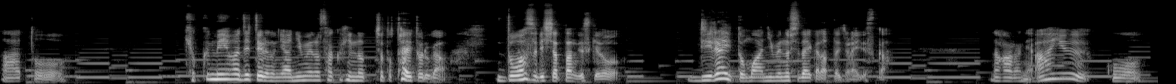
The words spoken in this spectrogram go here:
あと、曲名は出てるのにアニメの作品のちょっとタイトルが、ド忘れしちゃったんですけど、リライトもアニメの主題歌だったじゃないですか。だからね、ああいう、こう、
